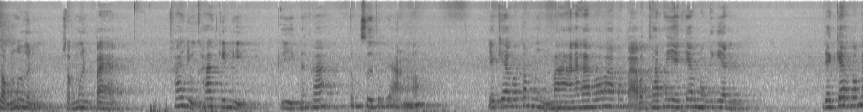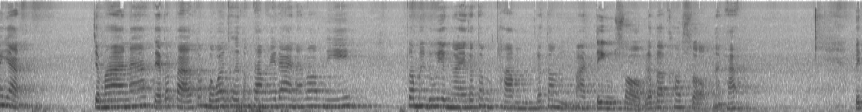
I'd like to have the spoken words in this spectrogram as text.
สองหมื่นสองหมื่นแปดค่าอยู่ค่ากินอีก อีกนะคะ ต้องซื้อทุกอย่างเนาะยายแก้วก็ต้องมานะคะ เพราะว่าป้าป่าบังคับให้ยายแก้วมาเรียนยายแก้วก็ไม่อยากจะมานะ แต่ป้าป่าต้องบอกว่าเธอต้องทำให้ได้นะรอบนี้ ก็ไม่รู้ยังไงก็ต้องทำก็ต้องมาติวสอบแล้วก็เข้าสอบนะคะ เป็น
